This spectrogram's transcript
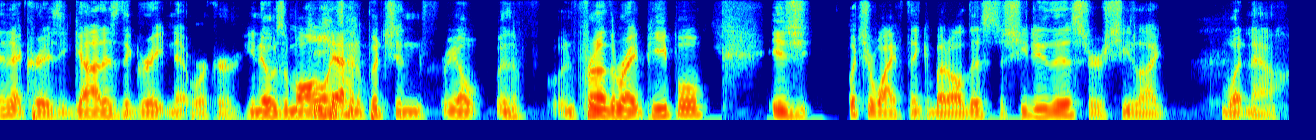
Isn't that crazy? God is the great networker. He knows them all. Yeah. He's going to put you in, you know, in, in front of the right people. Is what's your wife think about all this? Does she do this or is she like, what now?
